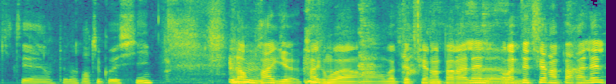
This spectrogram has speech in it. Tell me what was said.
qui était un peu n'importe quoi aussi. Alors Prague, Prague, on va, on va peut-être faire un parallèle. Euh, On va peut-être faire un parallèle.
